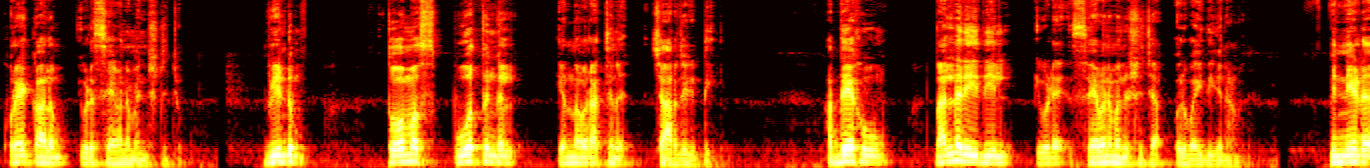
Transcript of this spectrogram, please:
കുറേ കാലം ഇവിടെ സേവനമനുഷ്ഠിച്ചു. വീണ്ടും തോമസ് പൂവത്തുങ്കൽ എന്ന ഒരച്ഛന് ചാർജ് കിട്ടി. അദ്ദേഹവും നല്ല രീതിയിൽ ഇവിടെ സേവനമനുഷ്ഠിച്ച ഒരു വൈദികനാണ്. പിന്നീട്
